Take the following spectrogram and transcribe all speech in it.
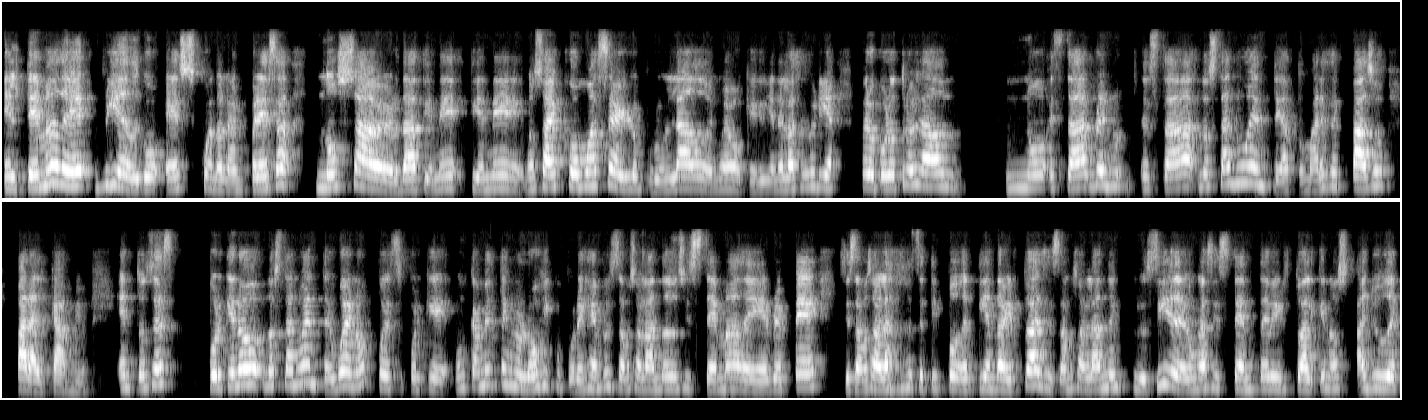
el tema de riesgo es cuando la empresa no sabe, ¿verdad? Tiene, tiene, no sabe cómo hacerlo, por un lado, de nuevo, que viene la asesoría, pero por otro lado, no está, está, no está anuente a tomar ese paso para el cambio. Entonces, ¿por qué no, no está anuente? Bueno, pues porque un cambio tecnológico, por ejemplo, si estamos hablando de un sistema de RP, si estamos hablando de este tipo de tienda virtual, si estamos hablando inclusive de un asistente virtual que nos ayude,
